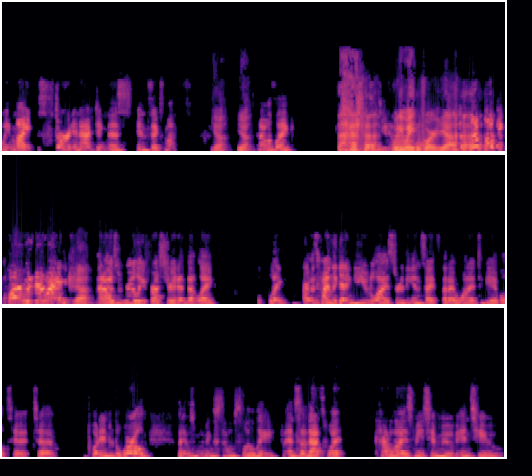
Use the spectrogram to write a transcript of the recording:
We might start enacting this in six months." Yeah, yeah. And I was like, "What are you waiting for?" Yeah. like, what are we doing? Yeah. And I was really frustrated that like like I was finally getting to utilize sort of the insights that I wanted to be able to to put into the world, but it was moving so slowly. And so that's what catalyzed me to move into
